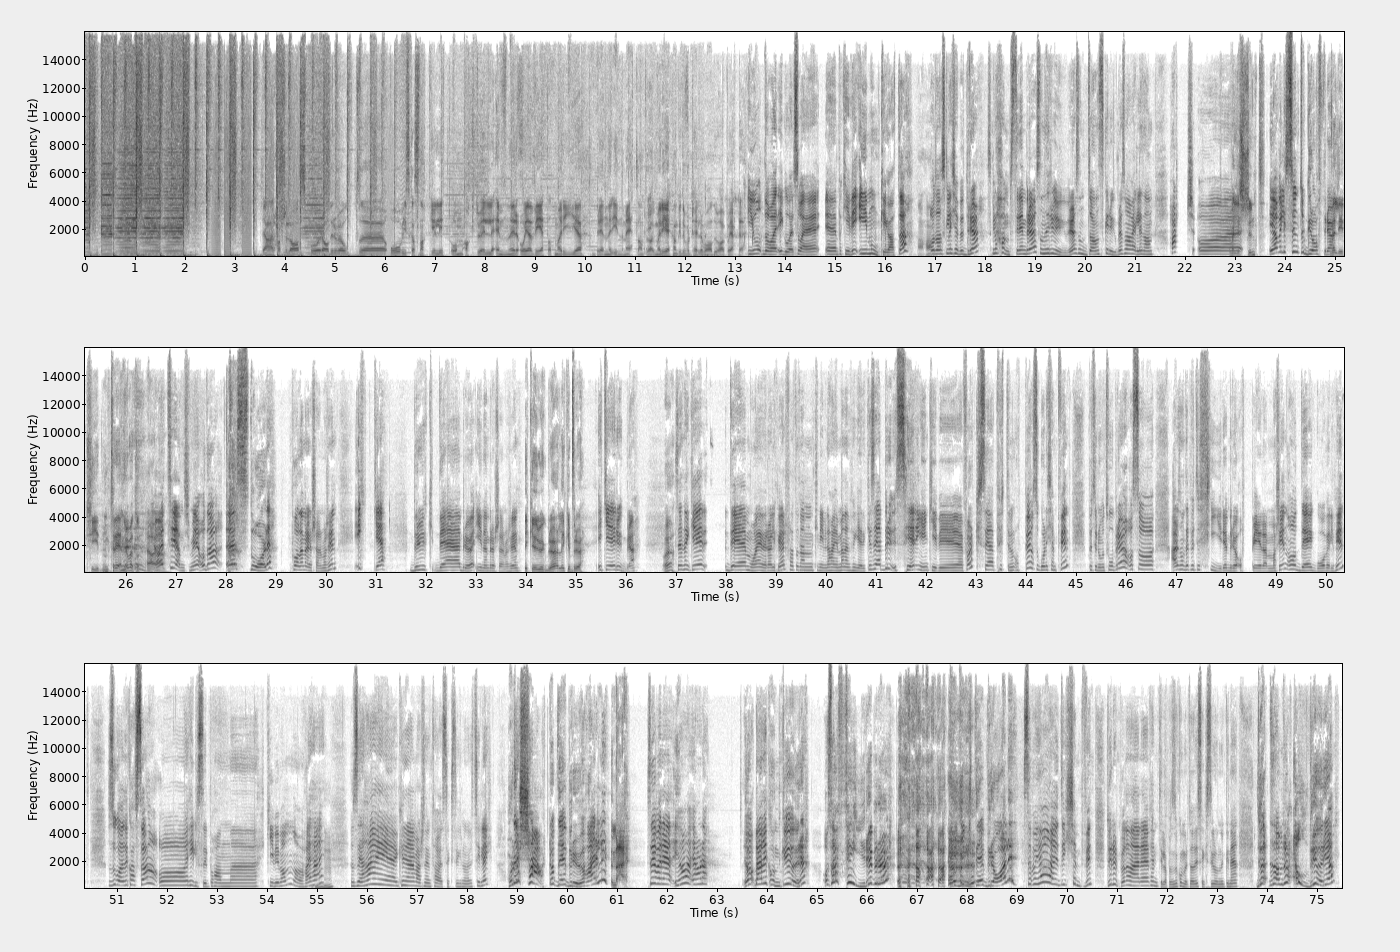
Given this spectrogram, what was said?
Er harselas på Radio Revolt, eh, og vi skal snakke litt om aktuelle emner. Og jeg vet at Marie brenner inne med et eller annet i dag. Marie, kan ikke du fortelle hva du har på hjertet? Jo, det var i går så var jeg eh, på Kiwi i Munkegata. Aha. Og da skulle jeg kjøpe brød. Skulle hamstre inn brød, sånn rugbrød, sånn dansk rugbrød som var veldig sånn hardt og Veldig sunt. Ja, veldig sunt og grovt brød. Veldig tiden. Trener jo, vet du. Ja, Ja, ja. jeg trener så mye, og da eh, står det på den brødskjæremaskinen ikke bruk det brødet i den brødskjæremaskinen. Ikke rugbrød eller ikke brød? Ikke rugbrød. Oh, ja. Så jeg tenker det må jeg gjøre allikevel, for at den kniven jeg har hjemme, den fungerer ikke. Så jeg ser ingen Kiwi-folk, så jeg putter den oppi, og så går det kjempefint. Putter nummer to brød, og så er det sånn at jeg putter fire brød oppi den maskinen, og det går veldig fint. Så, så går jeg til kassa og hilser på han uh, Kiwi-mannen, og hei, hei. Så sier jeg hei, kunne jeg være så snill ta ut 60 kroner i tillegg? Har du skjært opp det brødet her, eller? Nei. Så jeg bare Ja, jeg har det. Ja, Nei, det kan du ikke gjøre. Og så er fire brød! Gikk det bra, eller? Så jeg bare, ja, det gikk kjempefint. Du lurer på den her 50-lappen som kommer ut av de 60 kronene. Kunne jeg Du, Det der må du aldri gjøre igjen!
